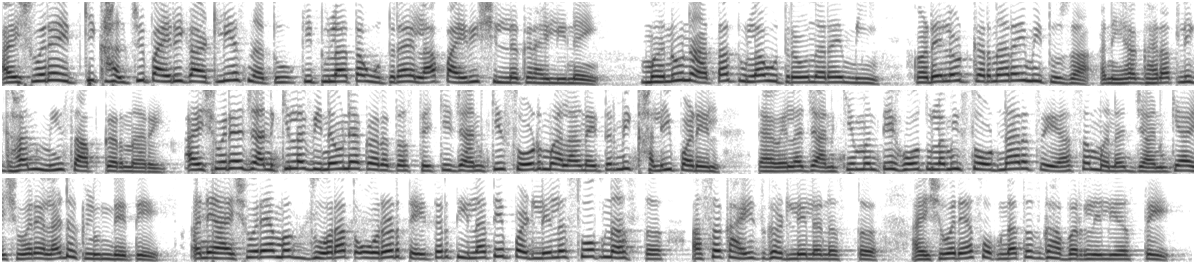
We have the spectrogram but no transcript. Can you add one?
ऐश्वर्या इतकी खालची पायरी गाठली आहेस ना तू की तुला आता उतरायला पायरी शिल्लक राहिली नाही. म्हणून आता तुला उतरवणार आहे मी. कडेलोट करणार आहे मी तुझा आणि ह्या घरातली घाण मी साफ करणार आहे. ऐश्वर्या जानकीला विनवण्या करत असते की जानकी सोड मला नाही तर मी खाली पडेल. त्यावेळेला जानकी म्हणते हो तुला मी सोडणारच आहे असं म्हणत जानकी ऐश्वर्याला ढकलून देते. आणि ऐश्वर्या मग जोरात ओरडते तर तिला ते पडलेलं स्वप्न असतं. असं काहीच घडलेलं नसतं. ऐश्वर्या स्वप्नातच घाबरलेली असते.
